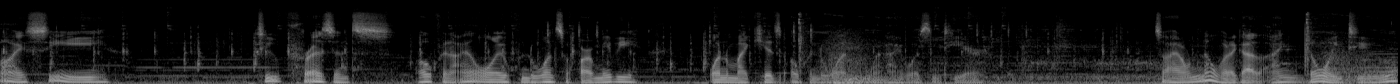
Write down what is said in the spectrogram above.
Oh, I see two presents open. I only opened one so far. Maybe one of my kids opened one when I wasn't here. So I don't know what I got. I'm going to.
